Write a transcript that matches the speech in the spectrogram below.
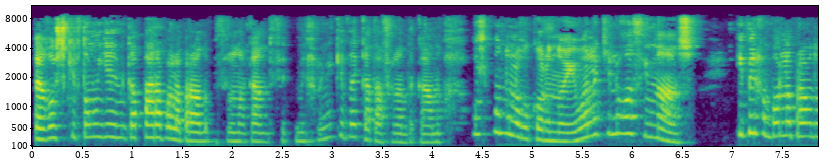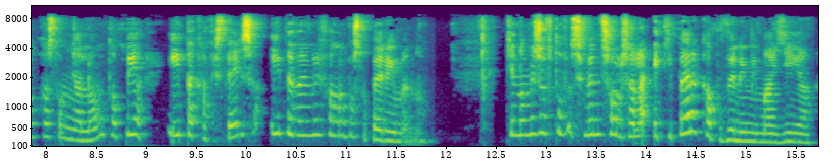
εγώ σκεφτόμουν γενικά πάρα πολλά πράγματα που θέλω να κάνω τη φετινή χρονιά και δεν κατάφερα να τα κάνω. Όχι μόνο λόγω κορονοϊού, αλλά και λόγω Αθηνάς. Υπήρχαν πολλά πράγματα που είχα στο μυαλό μου, τα οποία είτε τα καθυστέρησα, είτε δεν ήρθαν όπως τα περίμενα. Και νομίζω αυτό σημαίνει σε όλους. Αλλά εκεί πέρα κάπου δεν είναι η μαγεία.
